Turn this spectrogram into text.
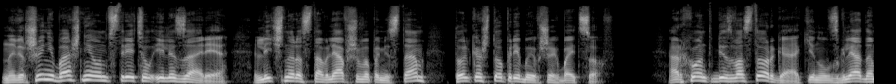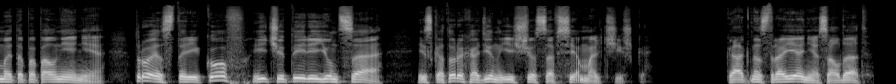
На вершине башни он встретил Илизария, лично расставлявшего по местам только что прибывших бойцов. Архонт без восторга окинул взглядом это пополнение. Трое стариков и четыре юнца, из которых один еще совсем мальчишка. «Как настроение, солдат?»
